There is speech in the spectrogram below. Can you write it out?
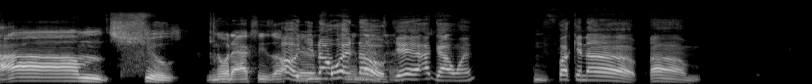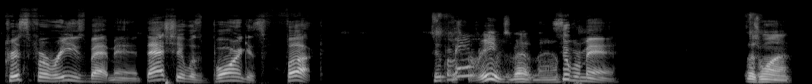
Um, shoot. You know what actually is up Oh, there? you know what? No, yeah, I got one. Hmm. Fucking uh, um, Christopher Reeves Batman. That shit was boring as fuck. Superman. Christopher Reeves, best man. Superman. Which one?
